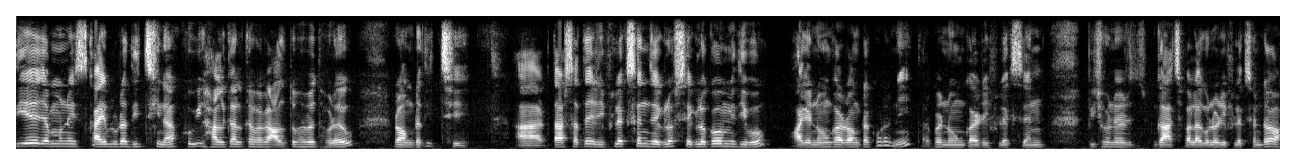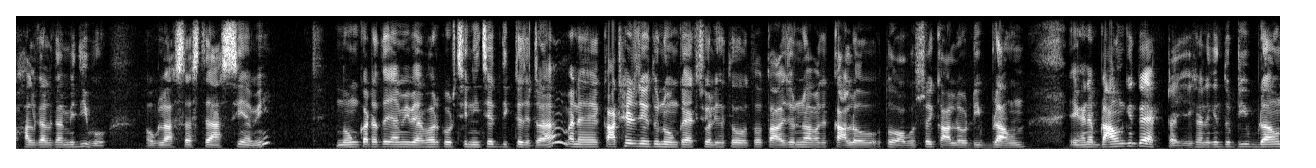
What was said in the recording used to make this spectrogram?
দিয়ে যেমন এই স্কাই ব্লুটা দিচ্ছি না, খুবই হালকা হালকাভাবে আলতোভাবে ধরেও রঙটা দিচ্ছি। আর তার সাথে রিফ্লেকশন যেগুলো, সেগুলোকেও আমি দিব। আগে নৌকার রঙটা করে নিই, তারপরে নৌকার রিফ্লেকশন পিছনের গাছপালাগুলো রিফ্লেকশনটাও হালকা হালকা আমি দিব। ওগুলো আস্তে আস্তে আসছি আমি। নৌকাটাতে আমি ব্যবহার করছি নিচের দিকটা যেটা মানে কাঠের যেহেতু নৌকা অ্যাকচুয়ালি হতো, তো তার জন্য আমাকে কালো, তো অবশ্যই কালো ডিপ ব্রাউন এখানে ব্রাউন কিন্তু একটাই, এখানে কিন্তু ডিপ ব্রাউন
